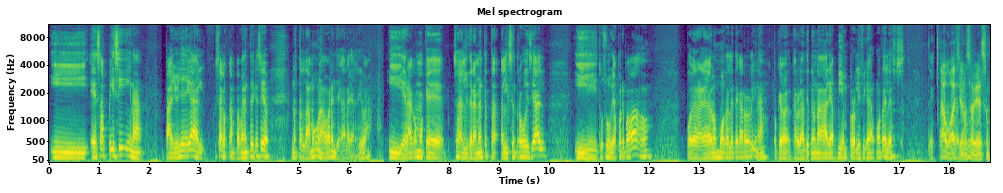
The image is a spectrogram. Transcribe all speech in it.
Y esa piscina, para yo llegar, o sea, los campamentos, qué sé yo, nos tardamos una hora en llegar allá arriba. Y era como que, o sea, literalmente está el centro judicial y tú subías por ahí para abajo, por el área de los moteles de Carolina, porque Carolina tiene una área bien prolífica de moteles. ah, guay, yo no sabía eso.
